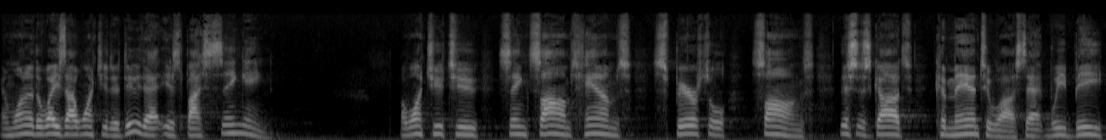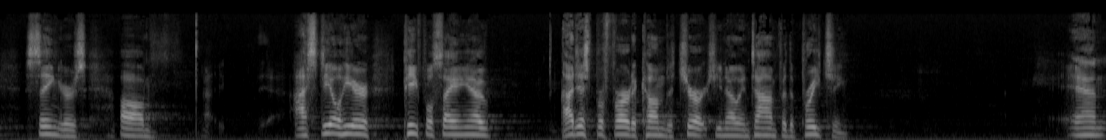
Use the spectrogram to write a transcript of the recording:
and one of the ways I want you to do that is by singing. I want you to sing psalms, hymns, spiritual songs. This is God's command to us that we be singers. Um, I still hear people saying, you know, I just prefer to come to church, you know, in time for the preaching. And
